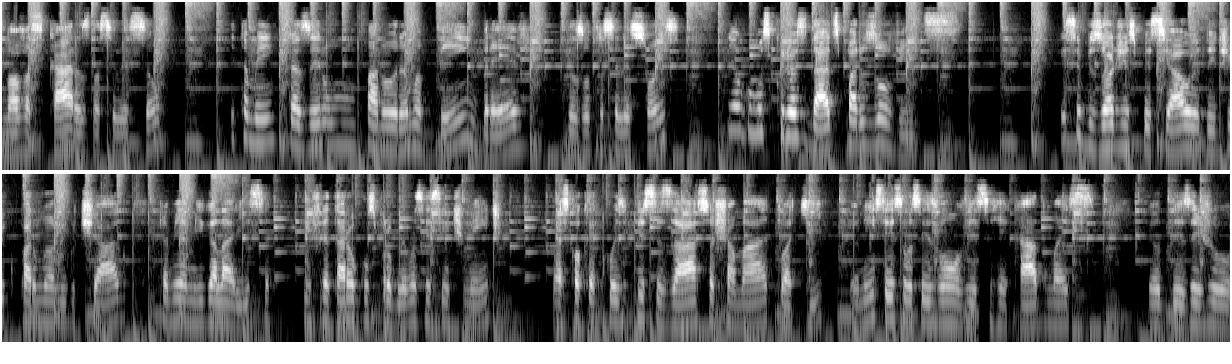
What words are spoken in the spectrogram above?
novas caras na seleção e também trazer um panorama bem breve das outras seleções e algumas curiosidades para os ouvintes. Esse episódio em especial eu dedico para o meu amigo Thiago e para minha amiga Larissa, que enfrentaram alguns problemas recentemente mas qualquer coisa precisar, é só chamar, tô aqui. Eu nem sei se vocês vão ouvir esse recado, mas eu desejo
